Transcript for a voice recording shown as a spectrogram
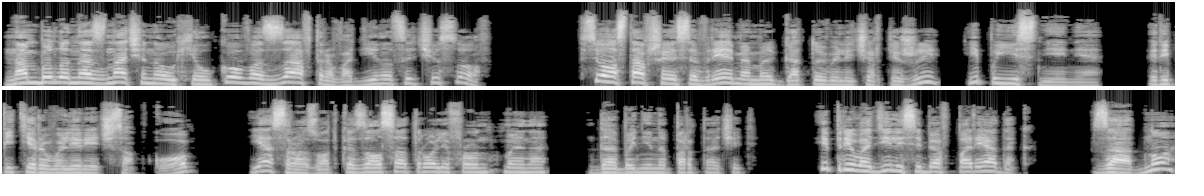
Нам было назначено у Хилкова завтра в 11 часов. Все оставшееся время мы готовили чертежи и пояснения, репетировали речь Сапко. Я сразу отказался от роли фронтмена, дабы не напортачить, и приводили себя в порядок. Заодно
